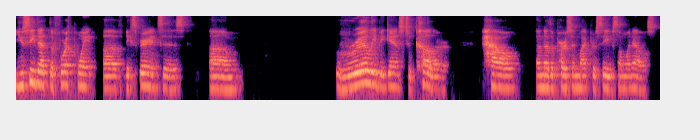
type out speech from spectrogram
you see that the fourth point of experiences um, really begins to color how another person might perceive someone else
